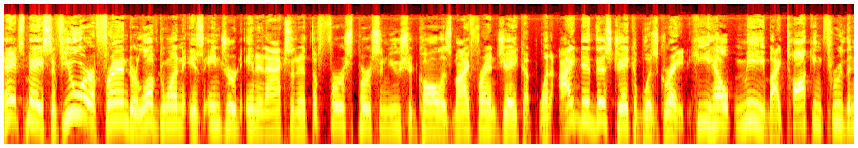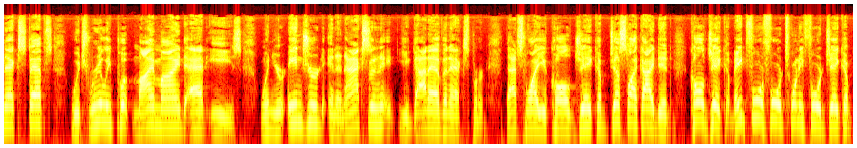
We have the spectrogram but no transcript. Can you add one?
Hey, it's Mase. If you or a friend or loved one is injured in an accident, the first person you should call is my friend Jacob. When I did this, Jacob was great. He helped me by talking through the next steps, which really put my mind at ease. When you're injured in an accident, you gotta have an expert. That's why you call Jacob, just like I did. Call Jacob, 844-24-JACOB.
